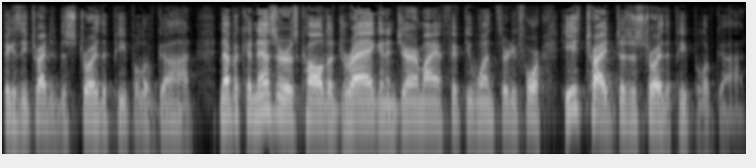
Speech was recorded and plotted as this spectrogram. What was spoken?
because he tried to destroy the people of God. Nebuchadnezzar is called a dragon in Jeremiah 51, 34. He tried to destroy the people of God.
